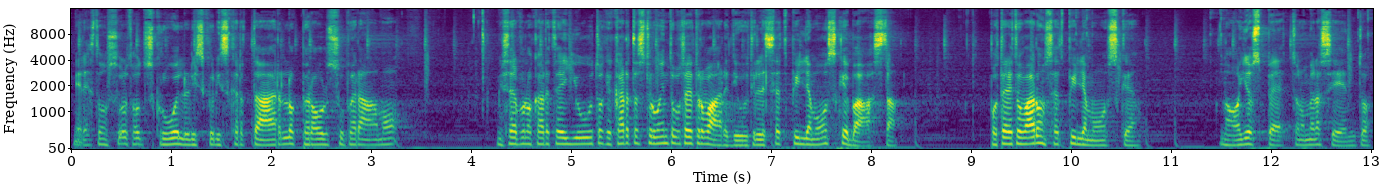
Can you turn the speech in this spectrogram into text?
Mi resta un solo Todd Screw e rischio di scartarlo, però ho il super amo. Mi servono carte aiuto. Che carta strumento potrei trovare di utile? Il set piglia mosche e basta. Potrei trovare un set piglia mosche. No, io aspetto, non me la sento.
